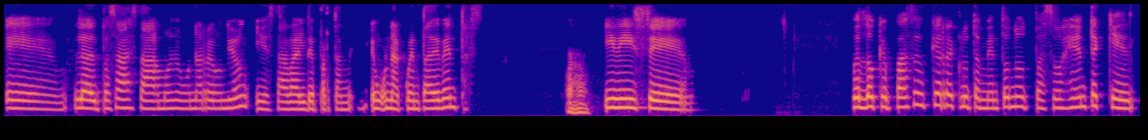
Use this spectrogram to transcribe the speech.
Eh, la vez pasada estábamos en una reunión y estaba el departamento, una cuenta de ventas. Y dice, pues lo que pasa es que reclutamiento nos pasó gente que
